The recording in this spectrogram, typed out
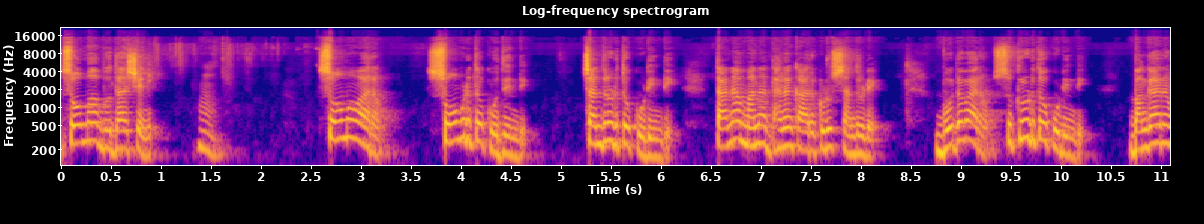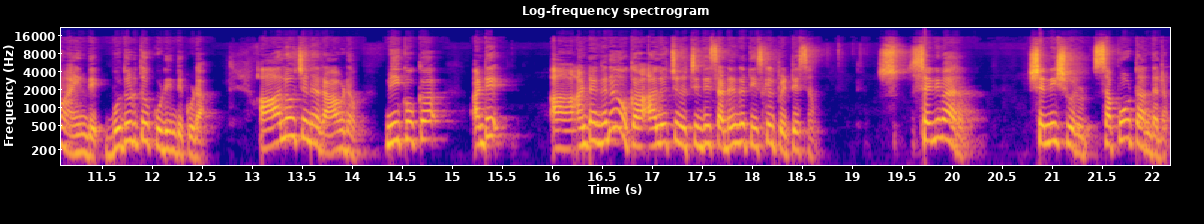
సోమ బుధ శని. సోమవారం సోముడితో కూడింది చంద్రుడితో కూడింది. తన మన ధనకారకుడు చంద్రుడే. బుధవారం శుక్రుడితో కూడింది బంగారం అయిందే బుధుడితో కూడింది కూడా. ఆలోచన రావడం మీకొక అంటే అంటాం కదా ఒక ఆలోచన వచ్చింది సడన్గా తీసుకెళ్ళి పెట్టేశాం. శనివారం శనీశ్వరుడు సపోర్ట్ అందడం.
